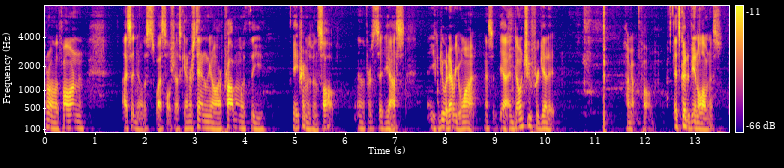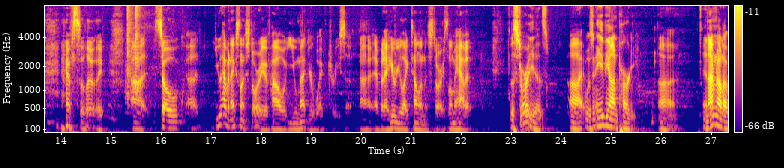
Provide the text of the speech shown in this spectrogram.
Put on the phone. I said, you know, this is Wes Oleszewski. I understand, you know, our problem with the atrium has been solved. And the person said, yes. You can do whatever you want. And I said, yeah, and don't you forget it. Hung up the phone. It's good to be an alumnus. Absolutely. Uh, so uh, you have an excellent story of how you met your wife, Teresa. Uh, but I hear you like telling this story, so let me have it. The story is, uh, it was an Avion party, uh, and I'm not a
